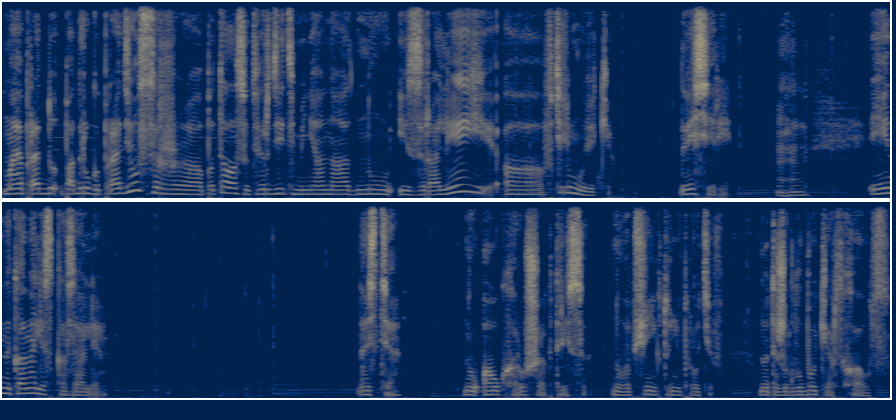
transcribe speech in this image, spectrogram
моя подруга-продюсер э, пыталась утвердить меня на одну из ролей э, в телемувике. Две серии. Угу. И ей на канале сказали, Настя, ну, Аук хорошая актриса, но вообще никто не против. Но это же глубокий артхаус.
